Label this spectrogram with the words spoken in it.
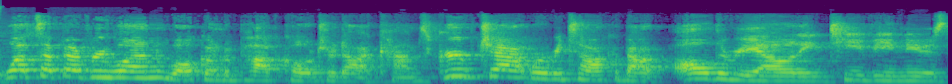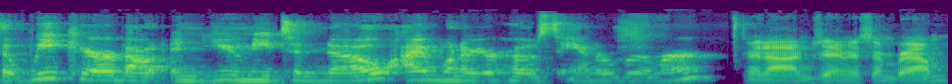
What's up, everyone? Welcome to PopCulture.com's group chat where we talk about all the reality TV news that we care about and you need to know. I'm one of your hosts, Anna Rumor, And I'm Jamison Brown.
